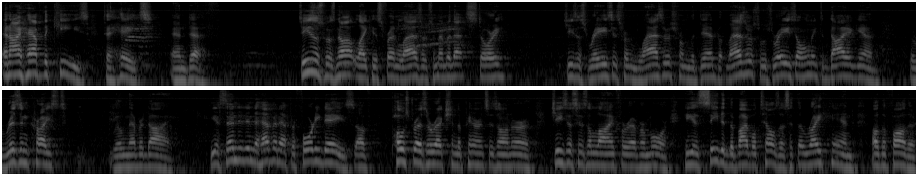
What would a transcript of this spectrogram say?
And I have the keys to Hades and death. Jesus was not like his friend Lazarus. Remember that story? Jesus raised his friend Lazarus from the dead, but Lazarus was raised only to die again. The risen Christ will never die. He ascended into heaven after 40 days of post resurrection appearances on earth. Jesus is alive forevermore. He is seated, the Bible tells us, at the right hand of the Father.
